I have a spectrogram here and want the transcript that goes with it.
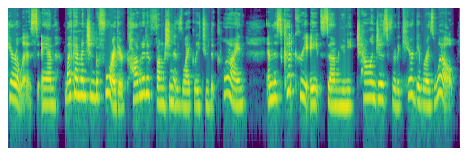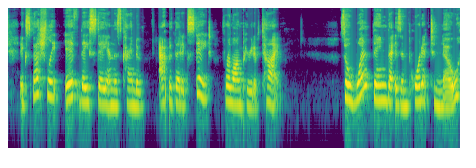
careless, and like I mentioned before, their cognitive function is likely to decline, and this could create some unique challenges for the caregiver as well, especially if they stay in this kind of apathetic state for a long period of time. So, one thing that is important to know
